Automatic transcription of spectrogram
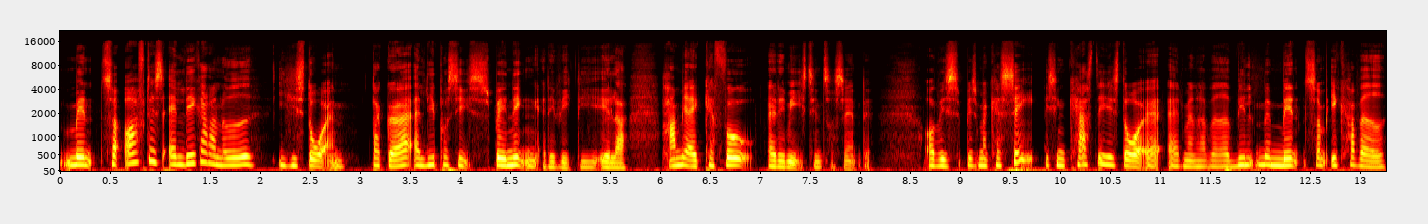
Men så oftest er, ligger der noget i historien, der gør, at lige præcis spændingen er det vigtige, eller ham, jeg ikke kan få, er det mest interessante. Og hvis, hvis man kan se i sin kærestehistorie, at man har været vild med mænd, som ikke har været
